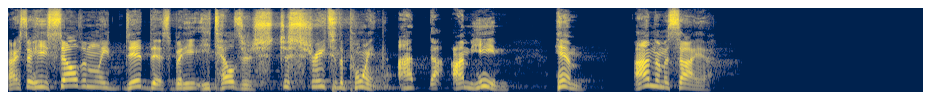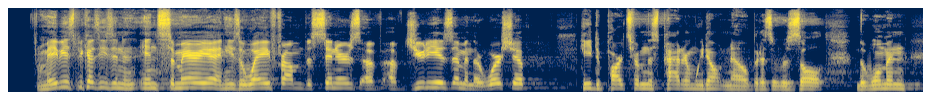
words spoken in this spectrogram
All right, so he seldomly did this, but he, he tells her just, straight to the point I, I'm him, him. I'm the Messiah. Maybe it's because he's in, in Samaria and he's away from the sinners of, of Judaism and their worship. He departs from this pattern, we don't know. But as a result, the woman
